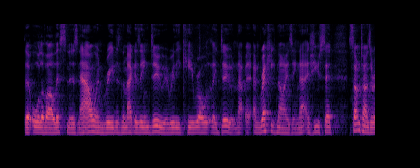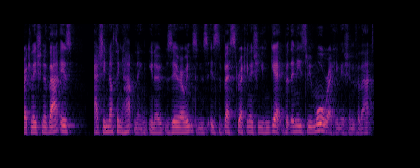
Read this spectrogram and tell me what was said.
that all of our listeners now and readers of the magazine do, a really key role that they do, and that and recognizing that, as you said, sometimes a recognition of that is actually nothing happening. You know, zero incidents is the best recognition you can get, but there needs to be more recognition for that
